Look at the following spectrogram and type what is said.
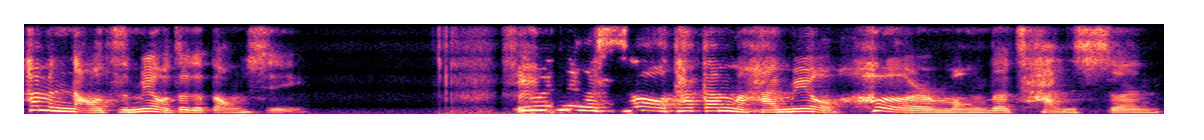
他们脑子没有这个东西，因为那个时候他根本还没有荷尔蒙的产生。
